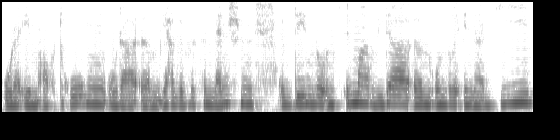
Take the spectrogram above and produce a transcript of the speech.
oder eben auch Drogen oder ähm, ja gewisse Menschen, äh, denen wir uns immer wieder ähm, unsere Energie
